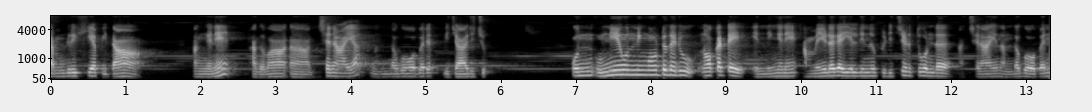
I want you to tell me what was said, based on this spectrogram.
സംഗൃഹ്യ പിതാ. അങ്ങനെ ഭഗവാ അച്ഛനായ നന്ദഗോപര് വിചാരിച്ചു. ഉണ്ണിയെ ഒന്നിങ്ങോട്ട് തരൂ നോക്കട്ടെ എന്നിങ്ങനെ അമ്മയുടെ കയ്യിൽ നിന്ന് പിടിച്ചെടുത്തുകൊണ്ട് അച്ഛനായ നന്ദഗോപൻ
